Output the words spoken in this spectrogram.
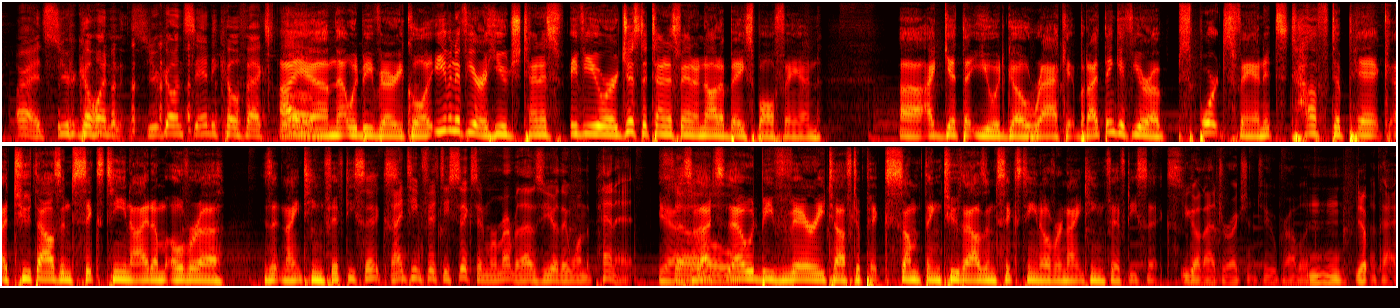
All right, so you're going, so you're going Sandy Koufax. I am. That would be very cool. Even if you're a huge tennis, if you are just a tennis fan and not a baseball fan, uh, I get that you would go racket. But I think if you're a sports fan, it's tough to pick a 2016 item over a, is it 1956? 1956, and remember that was the year they won the pennant. Yeah, so, that's that would be very tough to pick something 2016 over 1956. You go that direction too, probably. Mm-hmm. Yep. Okay.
